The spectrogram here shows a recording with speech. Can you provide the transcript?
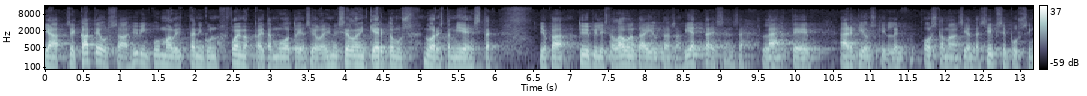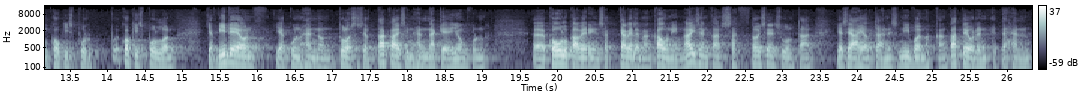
Ja se kateus saa hyvin kummalli, tai niin kuin voimakkaita muotoja. Siellä on esimerkiksi sellainen kertomus nuoresta miehestä, joka tyypillistä lauantai-iltaansa viettäessänsä lähtee ärkioskille ostamaan sieltä sipsipussin, kokispullon ja videon. Ja kun hän on tulossa sieltä takaisin, hän näkee jonkun koulukaverinsa kävelemään kauniin naisen kanssa toiseen suuntaan, ja se aiheuttaa hänessä niin voimakkaan kateuden, että hän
